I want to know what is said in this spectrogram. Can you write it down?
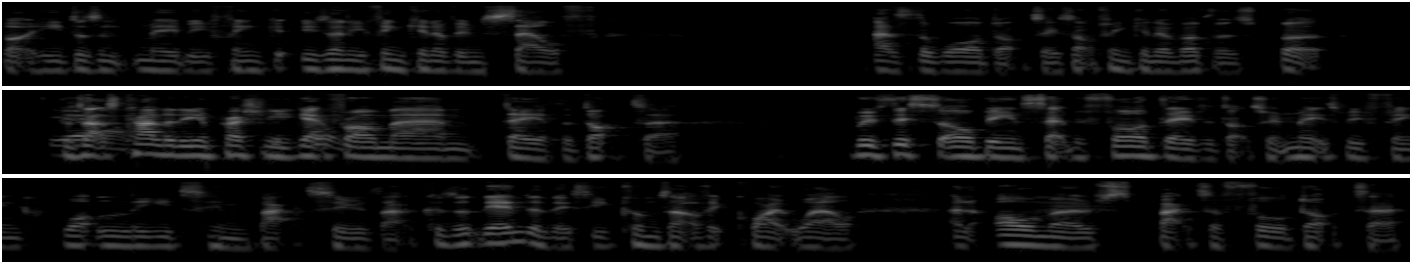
but he doesn't maybe think he's only thinking of himself as the War Doctor. He's not thinking of others, but because that's kind of the impression you get from um, Day of the Doctor. With this all being set before Day of the Doctor, it makes me think what leads him back to that. Because at the end of this, he comes out of it quite well and almost back to full Doctor.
